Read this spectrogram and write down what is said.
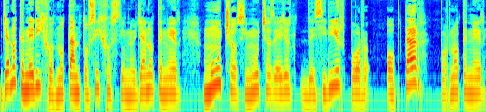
ya no tener hijos, no tantos hijos, sino ya no tener muchos y muchas de ellos decidir por optar por no tener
